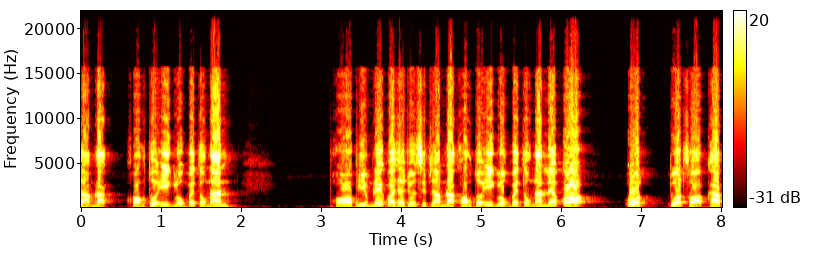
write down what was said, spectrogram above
13 หลักของตัวเองลงไปตรงนั้น พอพิมพ์เลขประชาชน 13 หลักของตัวเองลงไปตรงนั้น แล้วก็กดตรวจสอบครับ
